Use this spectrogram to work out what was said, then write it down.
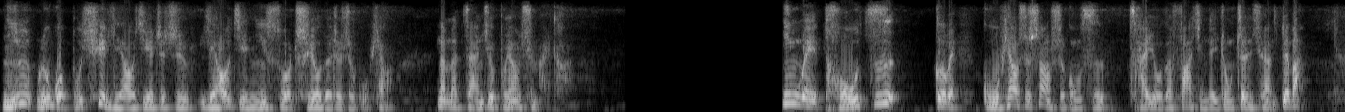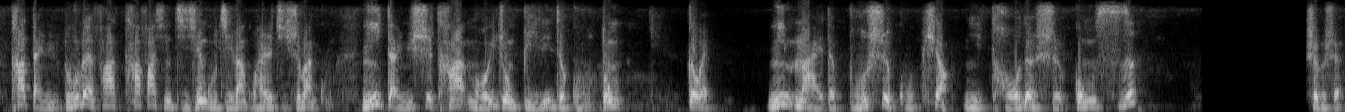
您如果不去了解这只，了解你所持有的这只股票，那么咱就不要去买它。因为投资，各位，股票是上市公司才有的发行的一种证券，对吧？它等于无论发它发行几千股、几万股还是几十万股，你等于是它某一种比例的股东。各位，你买的不是股票，你投的是公司，是不是？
